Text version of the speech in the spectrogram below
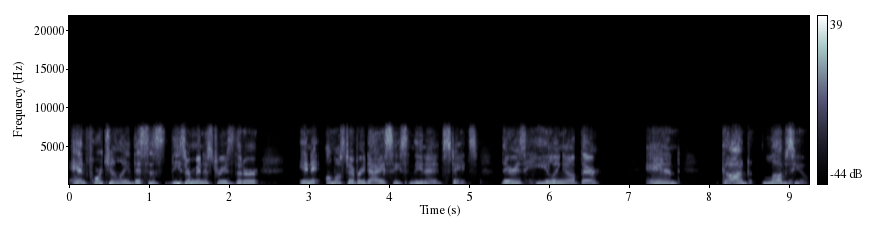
And fortunately, this is these are ministries that are in almost every diocese in the United States. There is healing out there and God loves you.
